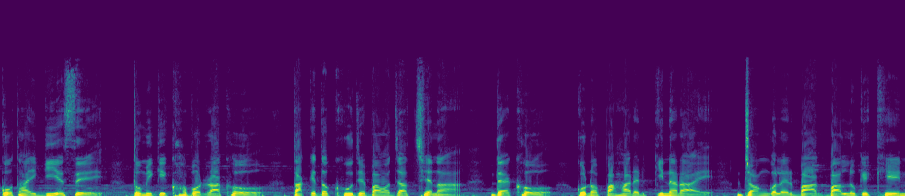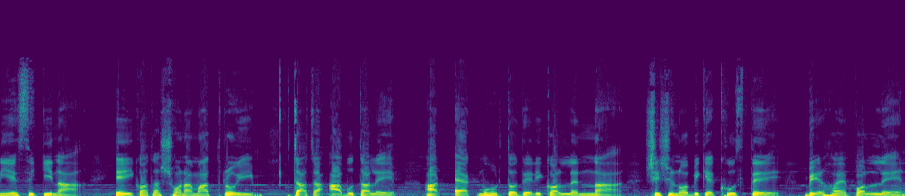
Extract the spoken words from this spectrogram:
কোথায় গিয়েছে? তুমি কি খবর রাখো? তাকে তো খুঁজে পাওয়া যাচ্ছে না। দেখো, কোনো পাহাড়ের কিনারায় জঙ্গলের বাঘ বাল্লুকে খেয়ে নিয়েছে কিনা? এই কথা শোনা মাত্রই চাচা আবু তালেব আর এক মুহূর্ত দেরি করলেন না। শিশু নবীকে খুঁজতে বের হয়ে পড়লেন।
